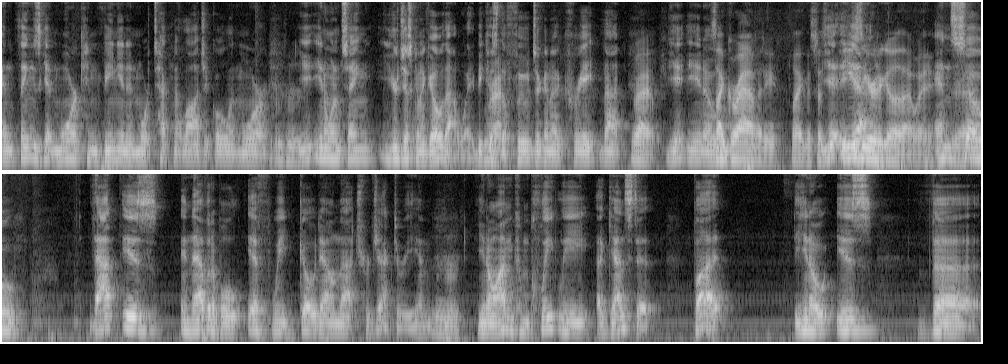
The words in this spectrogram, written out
and things get more convenient and more technological and more, you, you know what I'm saying? You're just going to go that way because Right. the foods are going to create that. Right. You, you know, It's like gravity. Like it's just Yeah, easier yeah. to go that way. and Yeah. so that is inevitable if we go down that trajectory. And, Mm-hmm. you know, I'm completely against it. But, you know, is the,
